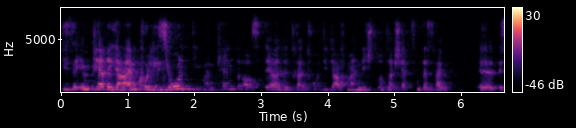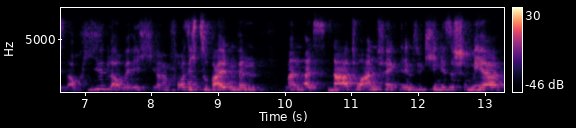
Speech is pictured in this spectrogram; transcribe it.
diese imperialen Kollisionen, die man kennt aus der Literatur, die darf man nicht unterschätzen. Deshalb äh, ist auch hier, glaube ich, äh, Vorsicht zu walten, wenn man als NATO anfängt, im südchinesischen Meer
